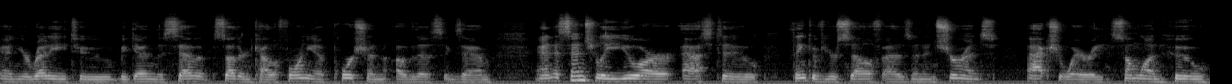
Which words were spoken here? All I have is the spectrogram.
and you're ready to begin the Southern California portion of this exam. And essentially, you are asked to think of yourself as an insurance actuary, someone who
